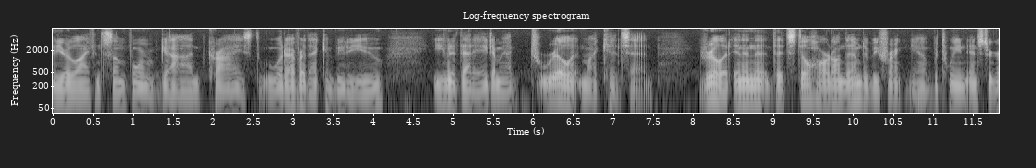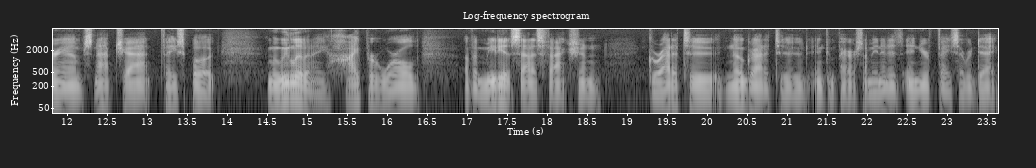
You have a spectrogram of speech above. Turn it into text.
your life in some form of God, Christ, whatever that can be to you, even at that age, I mean, I drill it in my kids' head, drill it, and then the, the, it's still hard on them to be frank. You know, between Instagram, Snapchat, Facebook, I mean, we live in a hyper world of immediate satisfaction gratitude, no gratitude in comparison. I mean, it is in your face every day.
